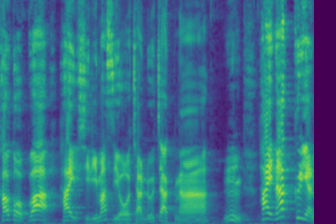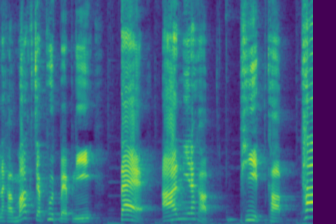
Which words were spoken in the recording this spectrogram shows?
เขาตอบว่าให้知りますよฉันรู้จักนะ อืมให้นักเรียนนะครับมักจะพูดแบบนี้ แต่อันนี้นะครับผิดครับ ถ้า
